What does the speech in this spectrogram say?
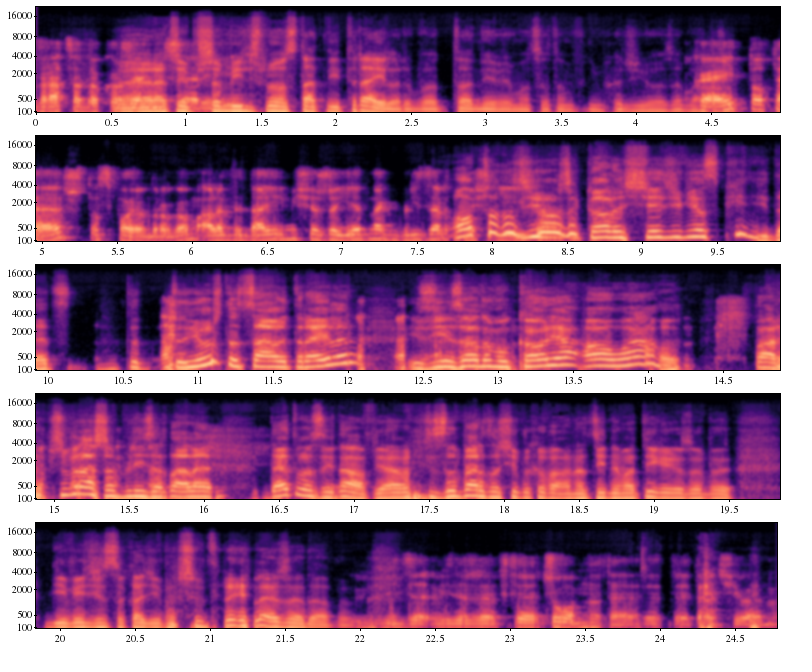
wraca do korzeni Raczej serii. przemilczmy ostatni trailer, bo to nie wiem, o co tam w nim chodziło. Okej, okay, to też, to swoją drogą, ale wydaje mi się, że jednak Blizzard... O co chodziło, że koleś siedzi w jaskini? To, to, już to cały trailer? I zjedzono mu konia? O wow! Parę, przepraszam Blizzard, ale that was enough. Ja za bardzo się wychowałem na cinematikach, żeby nie wiedzieć, o co chodzi w waszym trailerze. No. Widzę, widzę, że czułą nutę traciłem.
